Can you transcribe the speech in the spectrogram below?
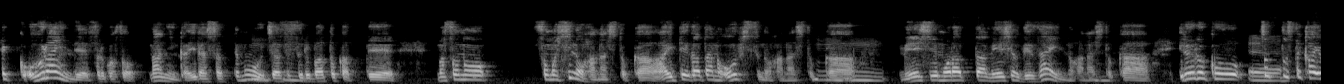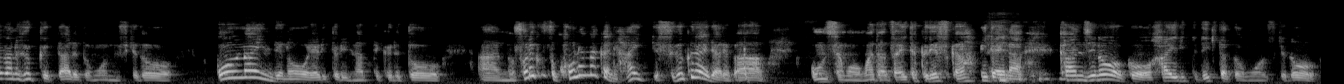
結構オフラインでそれこそ何人かいらっしゃってうんも打ち合わせする場とかって、まあその、その日の話とか、相手方のオフィスの話とか、うん名刺もらった名刺のデザインの話とか、いろいろこうちょっとした会話のフックってあると思うんですけど、オンラインでのやり取りになってくると、あの、それこそこの中に入ってすぐくらいであれば、御社もまだ在宅ですか？みたいな感じの、こう、入りってできたと思うんですけど、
